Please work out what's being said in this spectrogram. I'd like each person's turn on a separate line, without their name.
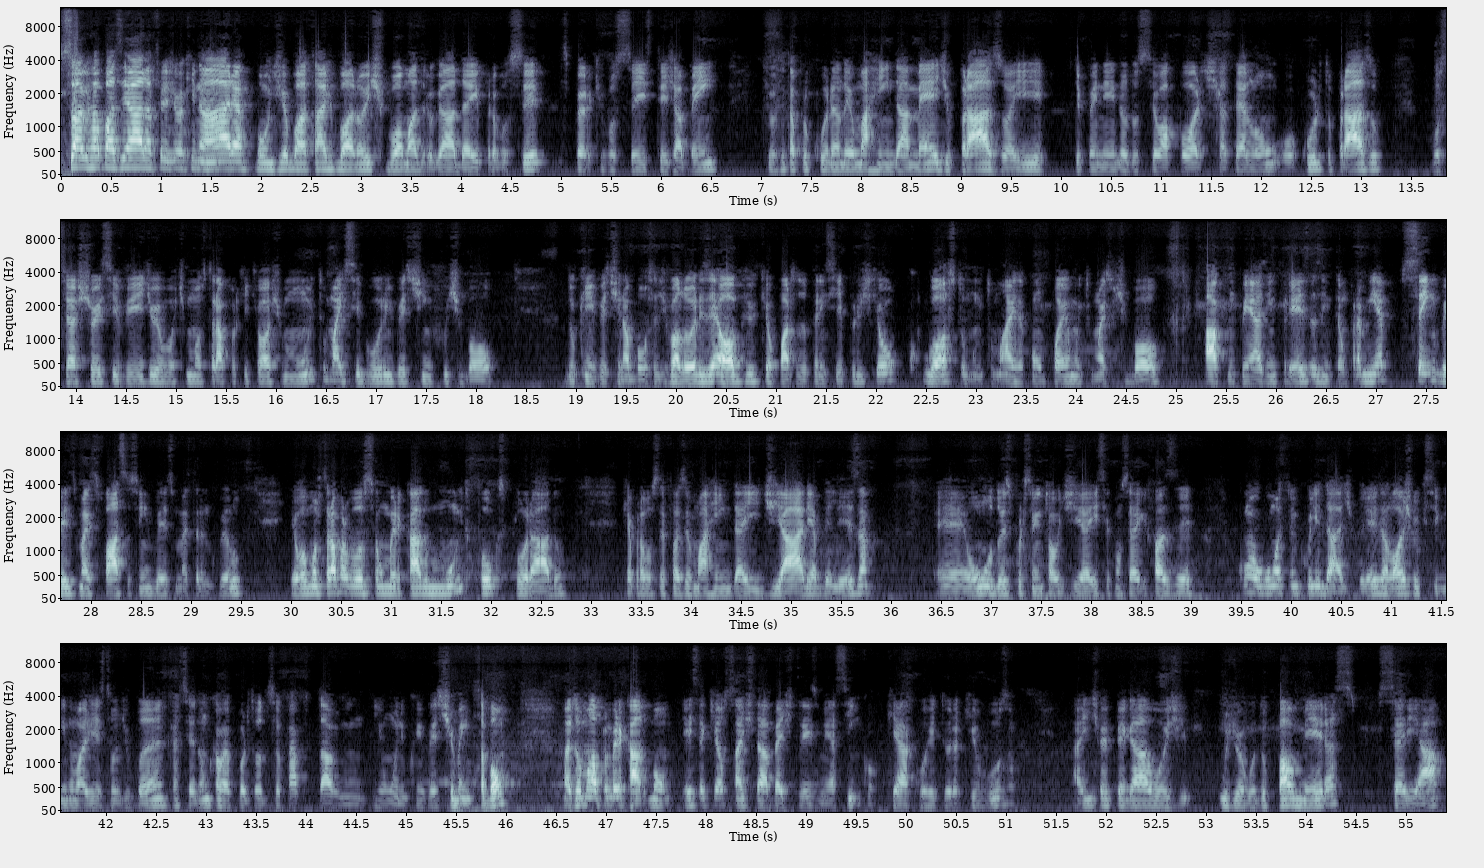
Salve rapaziada, Feijão aqui na área. Bom dia, boa tarde, boa noite, boa madrugada aí para você. Espero que você esteja bem. Se você está procurando aí uma renda a médio prazo aí, dependendo do seu aporte até longo ou curto prazo, você achou esse vídeo eu vou te mostrar porque que eu acho muito mais seguro investir em futebol do que investir na bolsa de valores. É óbvio que eu parto do princípio de que eu gosto muito mais, acompanho muito mais futebol, acompanhar as empresas, então para mim é 100 vezes mais fácil, 100 vezes mais tranquilo. Eu vou mostrar para você um mercado muito pouco explorado, que é para você fazer uma renda aí diária, beleza? É, 1 ou 2% ao dia aí você consegue fazer com alguma tranquilidade, beleza? Lógico que seguindo uma gestão de banca, você nunca vai pôr todo o seu capital em, em um único investimento, tá bom? Mas vamos lá para o mercado. Bom, esse aqui é o site da Bet365, que é a corretora que eu uso. A gente vai pegar hoje o jogo do Palmeiras, Série A,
